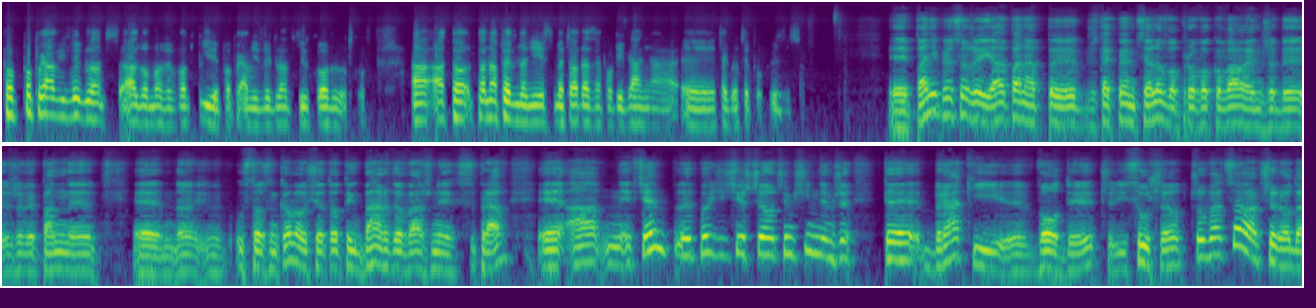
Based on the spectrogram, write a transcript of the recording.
po, poprawi wygląd, albo może wątpliwie poprawi wygląd kilku ogródków, a, a to, to na pewno nie jest metoda zapobiegania y, tego typu kryzysom. E, panie profesorze, ja pana, e, że tak powiem, celowo prowokowałem, żeby, żeby pan e, no, ustosunkował się do tych bardzo ważnych spraw, a chciałem powiedzieć jeszcze o czymś innym, że te braki wody, czyli susze, odczuwa cała przyroda.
